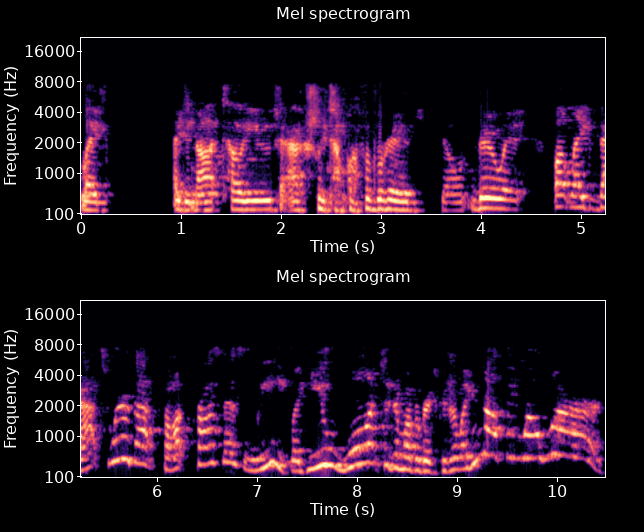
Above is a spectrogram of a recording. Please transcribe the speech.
Like, I did not tell you to actually jump off a bridge. Don't do it. But like that's where that thought process leads. Like you want to jump off a bridge because you're like, nothing will work.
